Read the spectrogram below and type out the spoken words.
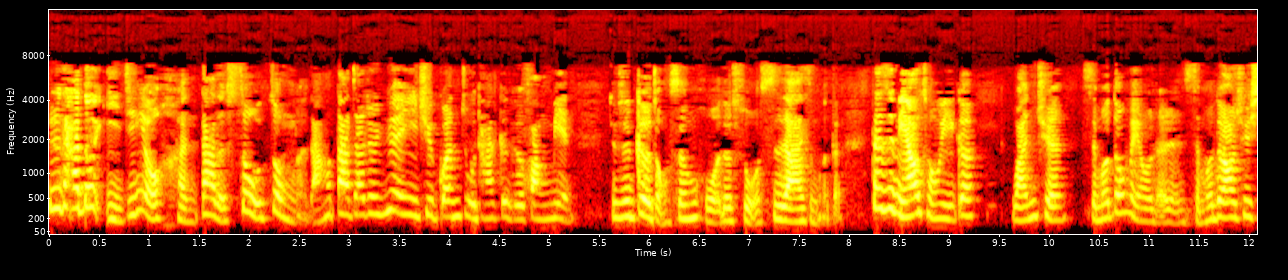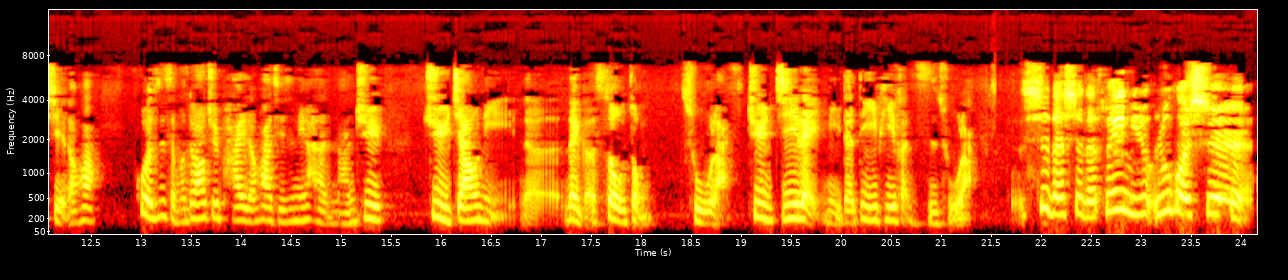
就是他都已经有很大的受众了，然后大家就愿意去关注他各个方面，就是各种生活的琐事啊什么的。但是你要从一个完全什么都没有的人，什么都要去写的话，或者是什么都要去拍的话，其实你很难去聚焦你的那个受众出来，去积累你的第一批粉丝出来。是的，是的，所以你如如果是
